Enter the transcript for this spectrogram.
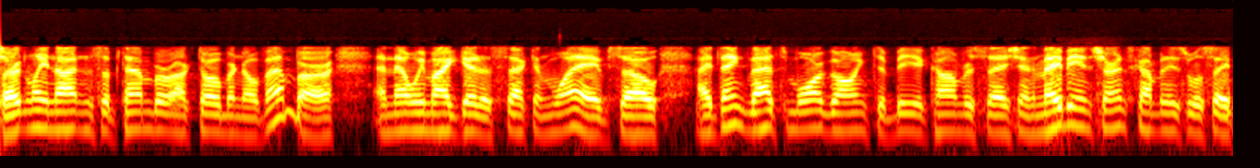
Certainly not in September, October, November, and then we might get a second wave. So I think that's more going to be a conversation. Maybe insurance companies will say,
